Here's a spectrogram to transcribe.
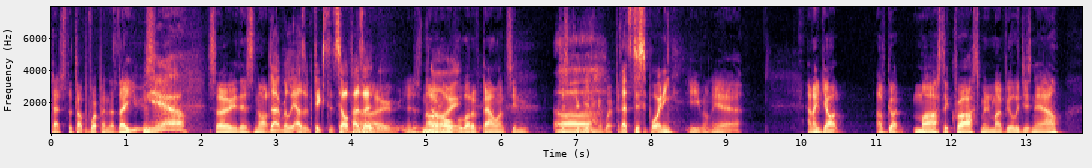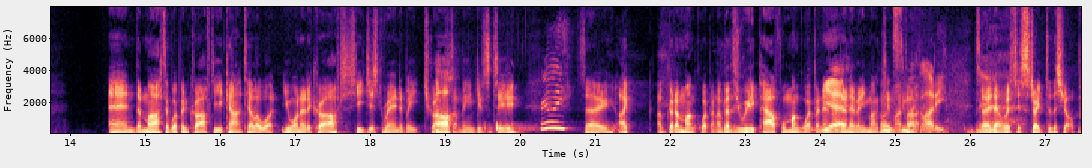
that's the type of weapon that they use. Yeah. So there's not That really hasn't fixed itself, has it? no, it? there's not No. an awful lot of balance in distributing the ah, weapons. That's disappointing. even yeah. And I got I've got master craftsmen in my villages now. And the master weapon crafter, you can't tell her what you want her to craft. She just randomly crafts Oh. something and gives it to you. Really? So I I've got a monk weapon. I've got this really powerful monk weapon, and I don't have any monks oh, in my party. party. So that was just straight to the shop.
